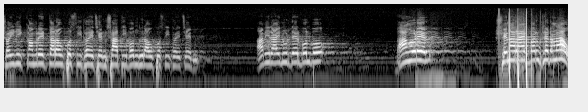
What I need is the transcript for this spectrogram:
সৈনিক কমরেড তারা উপস্থিত হয়েছেন, সাথী বন্ধুরা উপস্থিত হয়েছেন। আমি রাইনুরদের বলব, ভাঙড়ের সেনারা একবার উঠে দাঁড়াও।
